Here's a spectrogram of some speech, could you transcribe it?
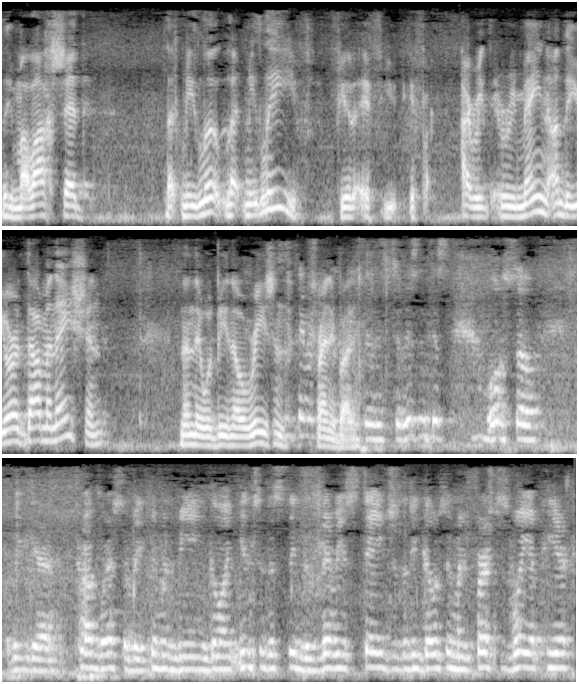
the Malach said, let me, li- let me leave. If, you, if, you, if I re- remain under your domination, then there would be no reason for anybody. So isn't this also the uh, progress of a human being going into this thing, the various stages that he goes in when he first is way up here,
